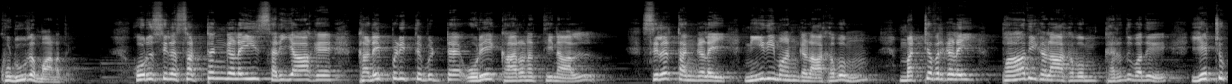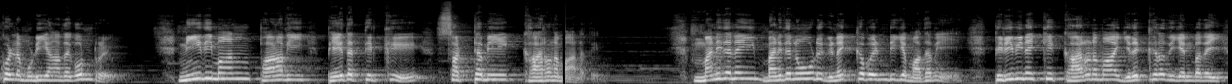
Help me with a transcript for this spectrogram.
கொடூரமானது. ஒரு சில சட்டங்களை சரியாக கடைப்பிடித்துவிட்ட ஒரே காரணத்தினால் சிலர் தங்களை நீதிமான்களாகவும் மற்றவர்களை பாவிகளாகவும் கருதுவது ஏற்றுக்கொள்ள முடியாத ஒன்று. நீதிமான் பாவி பேதத்திற்கு சட்டமே காரணமானது. மனிதனை மனிதனோடு இணைக்க வேண்டிய மதமே பிரிவினைக்கு காரணமாயிருக்கிறது என்பதை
